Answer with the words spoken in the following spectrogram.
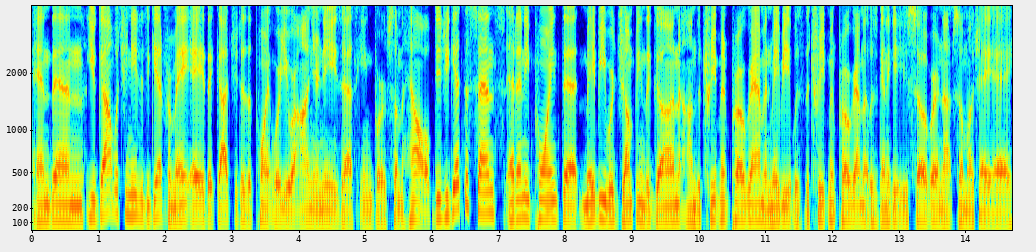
And then you got what you needed to get from AA that got you to the point where you were on your knees asking for some help. Did you get the sense at any point that maybe you were jumping the gun on the treatment program and maybe it was the treatment program that was going to get you sober and not so much AA?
